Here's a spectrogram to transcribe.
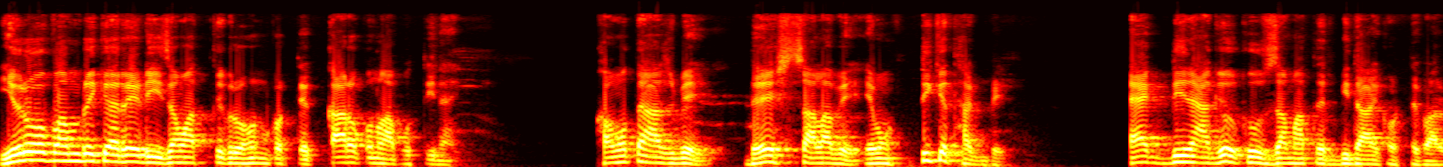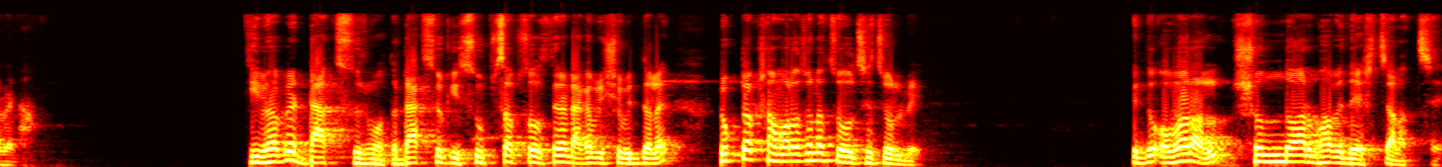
ইউরোপ, আমেরিকা রেডি জামাতকে গ্রহণ করতে কারও কোনো আপত্তি নাই। ক্ষমতায় আসবে, দেশ চালাবে এবং টিকে থাকবে। একদিন আগেও কেউ জামাতের বিদায় করতে পারবে না। কীভাবে ডাকসুর মতো, ডাকসু কি সুপসাপ চলছে না ঢাকা বিশ্ববিদ্যালয়? টুকটাক সমালোচনা চলছে, চলবে। কিন্তু ওভারঅল সুন্দরভাবে দেশ চালাচ্ছে,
